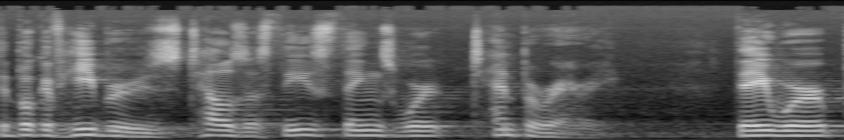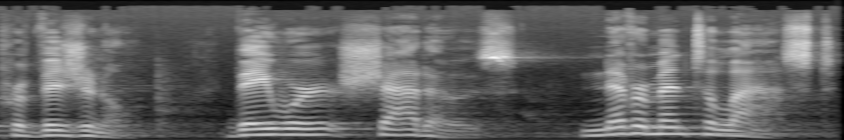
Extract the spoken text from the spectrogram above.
The book of Hebrews tells us these things were temporary, they were provisional. They were shadows, never meant to last,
